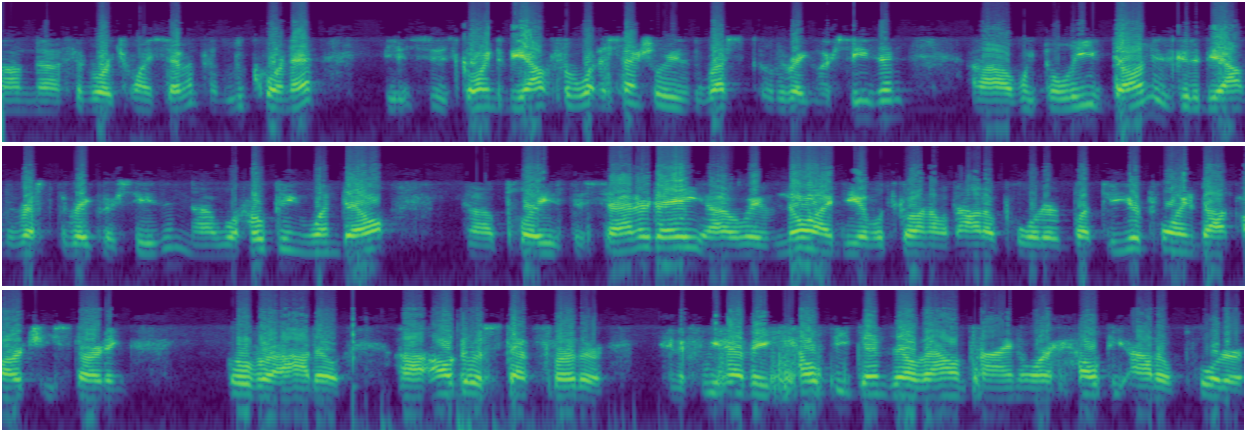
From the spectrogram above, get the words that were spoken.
on uh, February 27th, that Luke Kornet is is going to be out for what essentially is the rest of the regular season. Uh, we believe Dunn is going to be out the rest of the regular season. Uh, we're hoping Wendell uh, plays this Saturday. Uh, we have no idea what's going on with Otto Porter, but to your point about Archie starting over Otto, uh, I'll go a step further. And if we have a healthy Denzel Valentine or a healthy Otto Porter,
